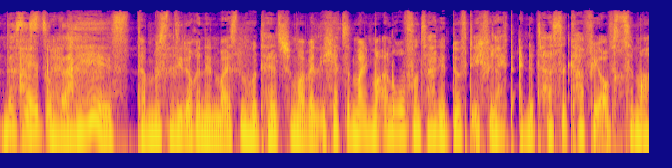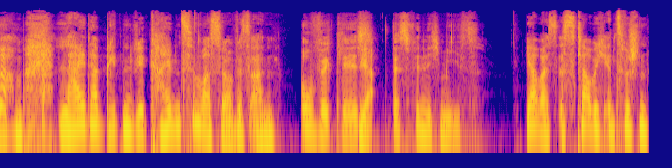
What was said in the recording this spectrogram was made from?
Das Bernays. Da müssen die doch in den meisten Hotels schon mal, wenn ich jetzt manchmal anrufe und sage, dürfte ich vielleicht eine Tasse Kaffee aufs Zimmer haben. Leider bieten wir keinen Zimmerservice an. oh, wirklich? Ja. Das finde ich mies. Ja, aber es ist, glaube ich, inzwischen.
